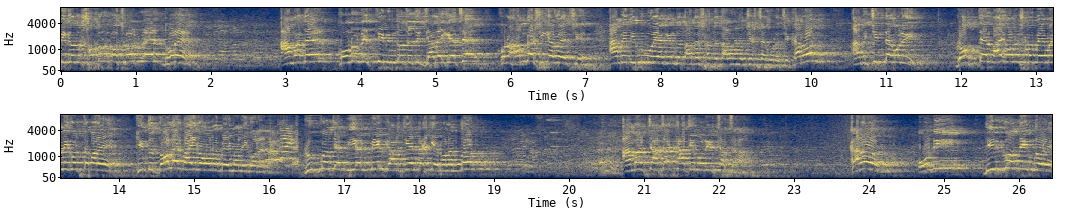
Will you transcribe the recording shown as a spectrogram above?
বিগত সতেরো বছরের ধরে আমাদের কোনো নেতৃবৃন্দ যদি জেলে গিয়েছে, কোনো হামলা শিকার হয়েছে, আমি দিবু বইয়া কিন্তু তাদের সাথে দাঁড়ানোর চেষ্টা করেছি। কারণ আমি চিন্তা করি, রক্তের ভাই অনেক সময় বেইমানি করতে পারে, কিন্তু দলের ভাই কখনো বেইমানি করে না। রূপগঞ্জের বিএনপির গার্জিয়ানটা কে বলেন তো? আমার চাচা কাজী মনির চাচা। কারণ উনি দীর্ঘদিন ধরে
